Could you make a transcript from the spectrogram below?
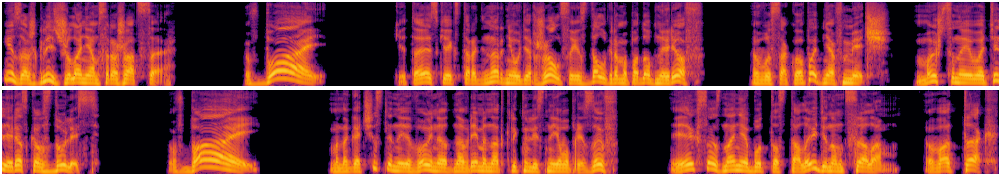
и зажглись желанием сражаться. «В бой!» Китайский экстраординар не удержался и издал громоподобный рёв, высоко подняв меч. Мышцы на его теле резко вздулись. «В бой!» Многочисленные воины одновременно откликнулись на его призыв, и их сознание будто стало единым целым. Вот так.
